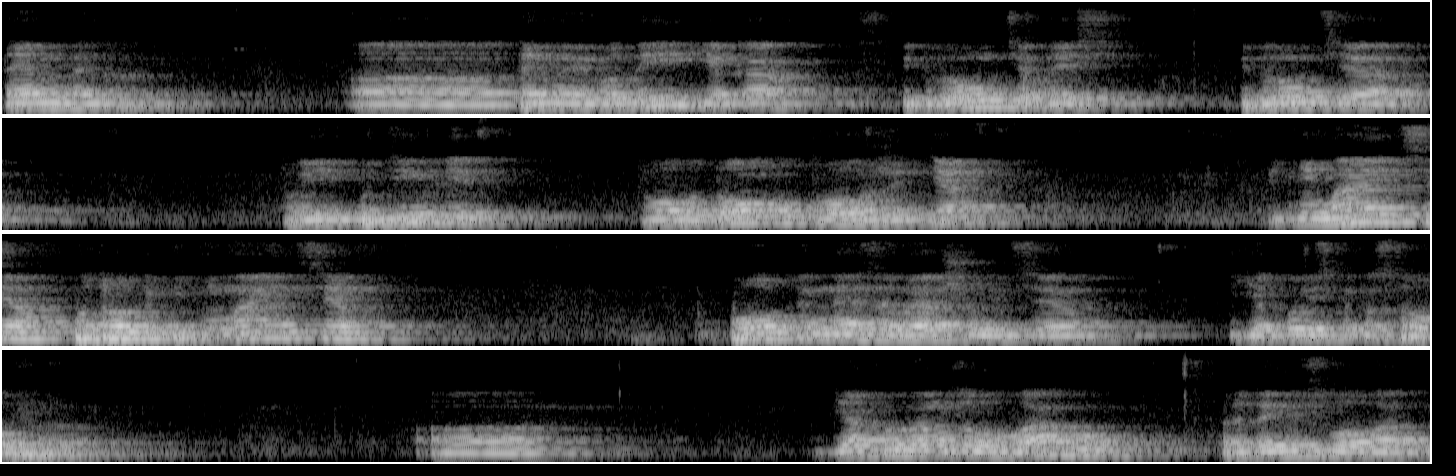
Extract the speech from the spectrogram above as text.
темних, е, темної води, яка з підґрунтя, десь підґрунтя твоєї будівлі, твого дому, твого життя піднімається, потрохи піднімається поки не завершується якоюсь катастрофою. Дякую вам за увагу. Передаю слово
